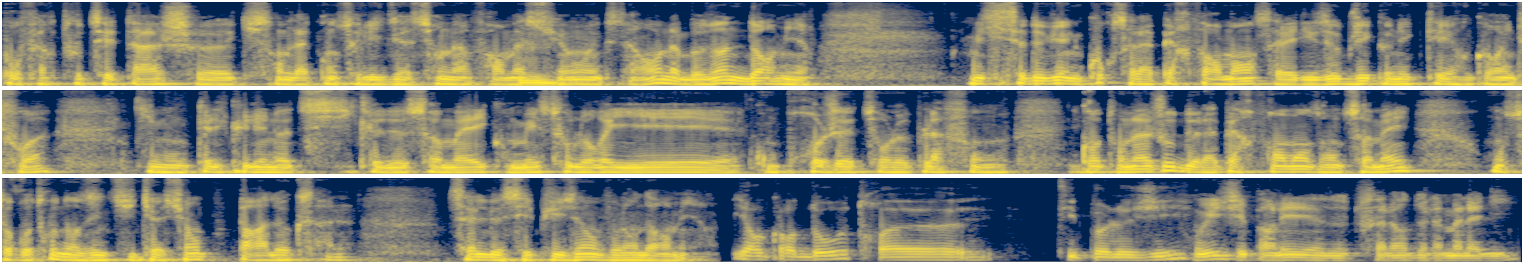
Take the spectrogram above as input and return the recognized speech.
pour faire toutes ces tâches euh, qui sont de la consolidation de l'information, mmh. etc. On a besoin de dormir. Mais si ça devient une course à la performance avec des objets connectés, encore une fois, qui vont calculer notre cycle de sommeil, qu'on met sous l'oreiller, qu'on projette sur le plafond, quand on ajoute de la performance dans le sommeil, on se retrouve dans une situation paradoxale, celle de s'épuiser en voulant dormir. Il y a encore d'autres euh, typologie Oui, j'ai parlé euh, tout à l'heure de la maladie.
